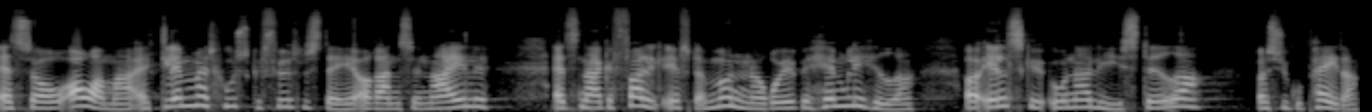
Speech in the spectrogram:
at sove over mig, at glemme at huske fødselsdage og rense negle, at snakke folk efter munden og røbe hemmeligheder og elske underlige steder og psykopater.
